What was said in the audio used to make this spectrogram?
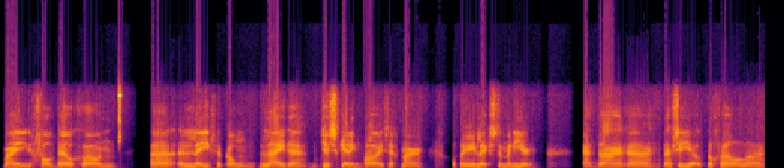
waar je in ieder geval wel gewoon eh, een leven kan leiden, just getting by, zeg maar, op een relaxte manier. Ja, daar, eh, daar zie je ook nog wel eh,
